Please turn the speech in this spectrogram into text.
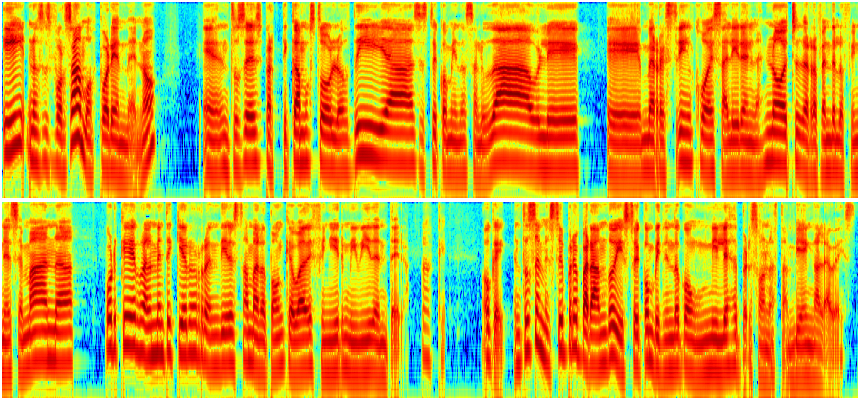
Y nos esforzamos, por ende, ¿no? Entonces practicamos todos los días, estoy comiendo saludable, eh, me restringo de salir en las noches, de repente los fines de semana, porque realmente quiero rendir esta maratón que va a definir mi vida entera. Ok. Ok, entonces me estoy preparando y estoy compitiendo con miles de personas también a la vez.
